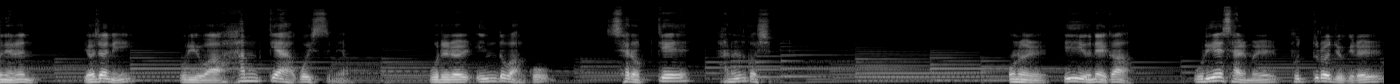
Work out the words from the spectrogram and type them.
은혜는 여전히 우리와 함께하고 있으며 우리를 인도하고 새롭게 하는 것입니다. 오늘 이 은혜가 우리의 삶을 붙들어 주기를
